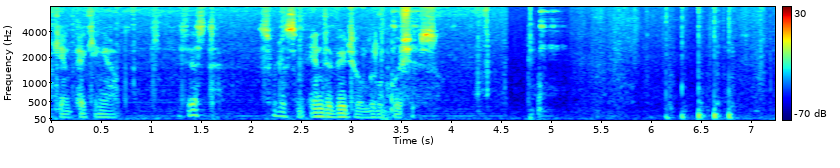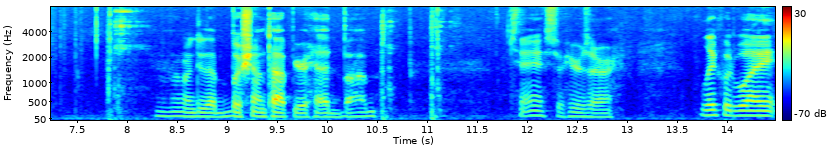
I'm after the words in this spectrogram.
Begin picking out just sort of some individual little bushes. I'm going to do that bush on top of your head, Bob. Okay, so here's our liquid white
